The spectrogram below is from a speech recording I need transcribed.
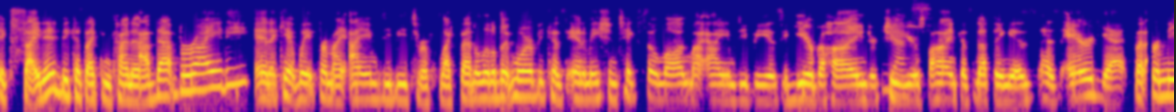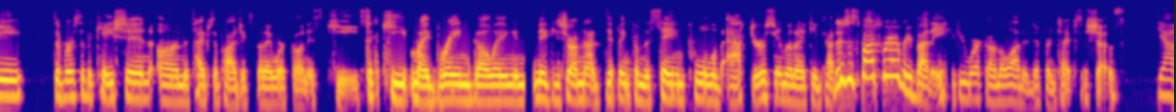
excited because I can kind of have that variety. And I can't wait for my IMDb to reflect that a little bit more because animation takes so long. My IMDb is a year behind or 2 yes. years behind because nothing is has aired yet. But for me diversification on the types of projects that I work on is key to keep my brain going and making sure I'm not dipping from the same pool of actors. And then I can kind of, there's a spot for everybody if you work on a lot of different types of shows. Yeah.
